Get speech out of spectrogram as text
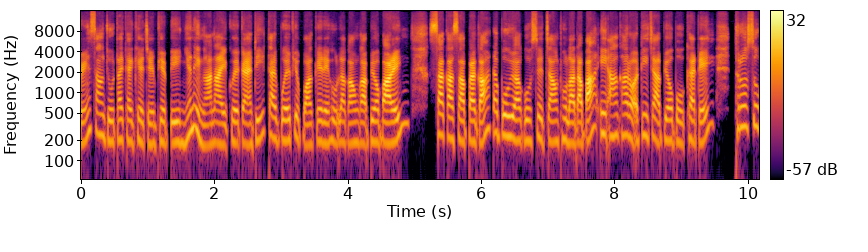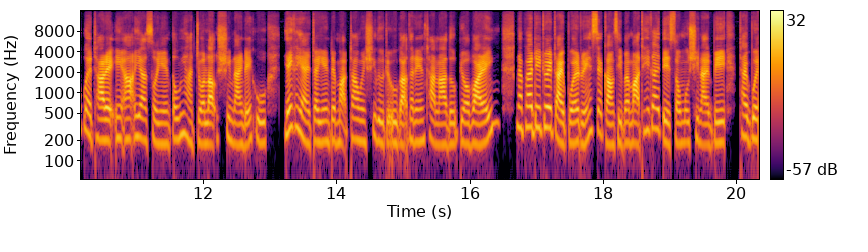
တွင်စောင့်ကြိုတိုက်ခိုက်ခဲ့ခြင်းဖြစ်ပြီးညနေ9နာရီခွဲကန်အထိတိုက်ပွဲဖြစ်ပွားခဲ့တဲ့ဟု၎င်းကပြောပါတယ်။စကားစာဘက်ကတပူရွာကိုစစ်ကြောင်းထိုးလာတာပါအင်အားကတော့အတိအကျပြောဖို့ခက်တယ်။သူတို့စုဖွဲ့ထားတဲ့အင်အားအရဆိုရင်300ကျော်လောက်ရှိနိုင်တယ်ဟုရိတ်ခရိုင်တရင်တမတာဝန်ရှိသူတို့ကသတင်းဌာနသို့ပြောပါတယ်။နှစ်ဖက်တိတွဲတိုက်ပွဲတွင်စစ်ကောင်စီဘက်မှထိခိုက်ဒေဆုံးမှုရှိနိုင်ပြီးတိုက်ပွဲ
